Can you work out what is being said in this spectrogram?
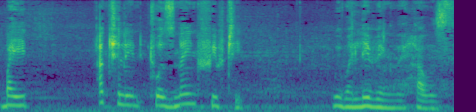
by actually it was 9:50 we were leaving the house.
